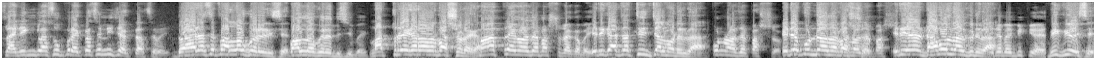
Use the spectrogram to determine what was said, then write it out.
স্লাইডিং গ্লাস উপরে একটা আছে নিচে একটা আছে ভাই। ডয়ার আছে পাল্লাও করে দিচ্ছে পাল্লা করে দিছি ভাই। মাত্র এগারো হাজার পাঁচশো টাকা। মাত্র এগারো হাজার পাঁচশো টাকা ভাই। এদিকে একটা তিন চাল মডেল ভাই। পনেরো হাজার পাঁচশো। এটা পনেরো হাজার পাঁচশো। 15,500 এদিকে ডাবল ব্যালকনি ভাই। এটা ভাই বিক্রি হয় বিক্রি হয়েছে?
